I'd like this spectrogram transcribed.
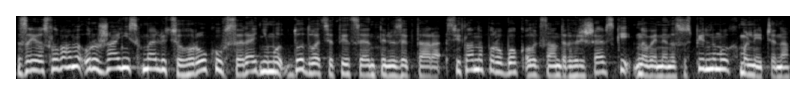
За його словами, урожайність хмелю цього року в середньому до 20 центнерів з гектара. Світлана Поробок, Олександр Грішевський. Новини на Суспільному. Хмельниччина.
